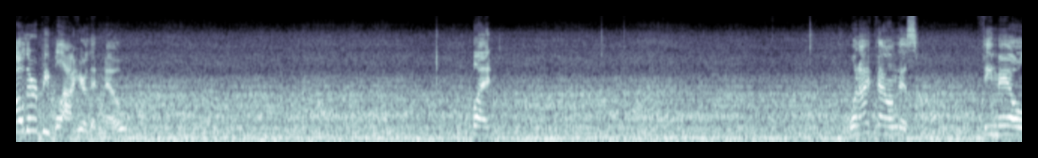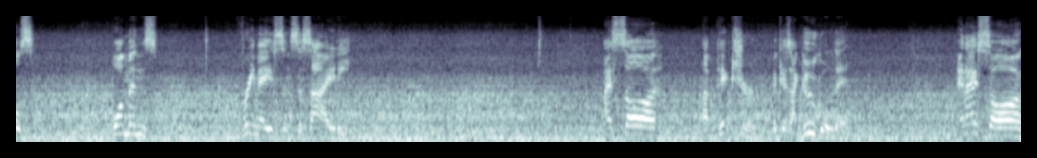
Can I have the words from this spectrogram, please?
Oh, there are people out here that know. But when I found this female's woman's Freemason society, I saw a picture because I Googled it. And I saw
